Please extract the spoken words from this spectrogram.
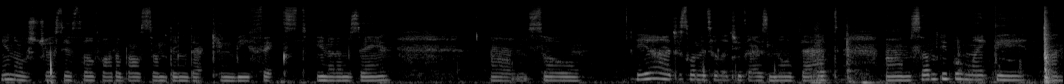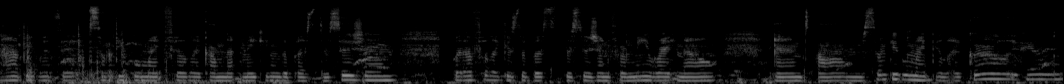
you know stress yourself out about something that can be fixed. You know what i'm saying? Um so yeah i just wanted to let you guys know that um some people might be unhappy with it some people might feel like i'm not making the best decision but i feel like it's the best decision for me right now and um some people might be like girl if you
